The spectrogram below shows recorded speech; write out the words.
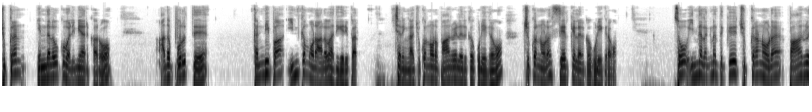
சுக்கரன் எந்த அளவுக்கு வலிமையாக இருக்காரோ அதை பொறுத்து கண்டிப்பாக இன்கமோட அளவு அதிகரிப்பார். சரிங்களா? சுக்கரனோட பார்வையில் இருக்கக்கூடிய கிரகம் சுக்கரனோட சேர்க்கையில் இருக்கக்கூடிய கிரகம். ஸோ இந்த லக்னத்துக்கு சுக்கரனோட பார்வை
